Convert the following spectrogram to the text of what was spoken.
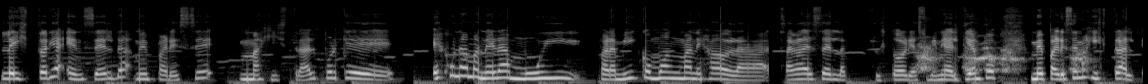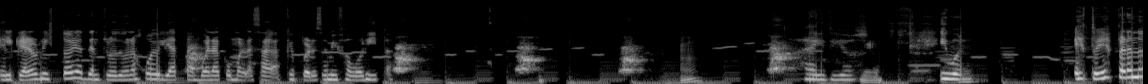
la historia en Zelda me parece magistral, porque es una manera muy, para mí, cómo han manejado la saga de Zelda, su historia, su línea del tiempo, me parece magistral el crear una historia dentro de una jugabilidad tan buena como la saga, que por eso es mi favorita. ¿Mm? Ay, Dios. Y bueno, estoy esperando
